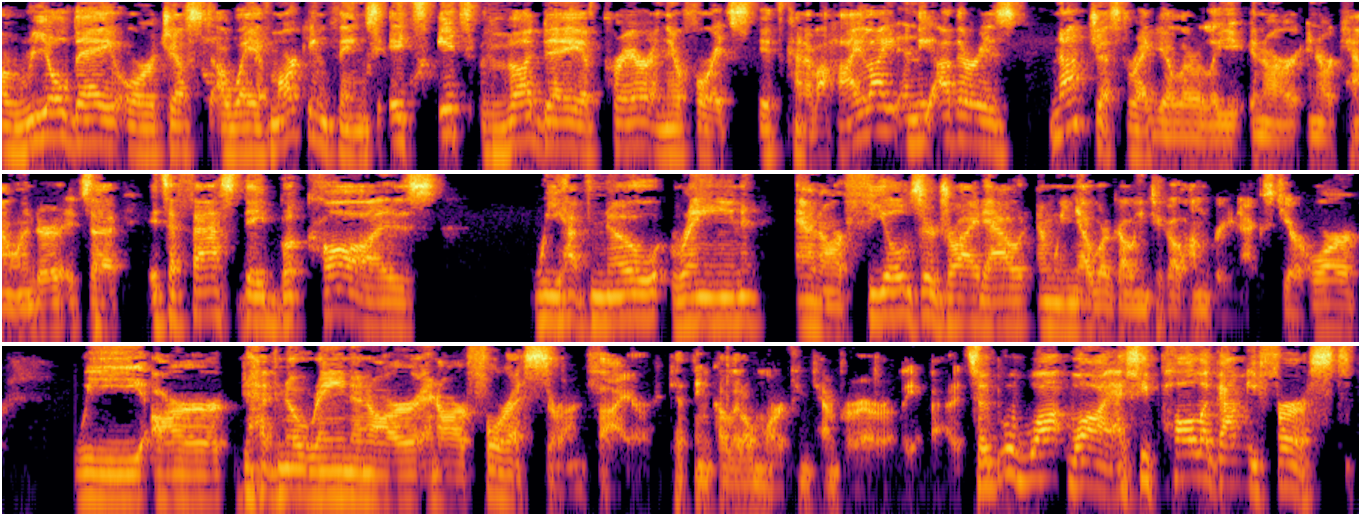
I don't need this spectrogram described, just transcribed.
a real day or just a way of marking things. It's it's the day of prayer, and therefore it's it's kind of a highlight. And the other is not just regularly in our in our calendar. It's a it's a fast day because we have no rain and our fields are dried out, and we know we're going to go hungry next year. Or we are have no rain and our and our forests are on fire to think a little more contemporarily about it. So why? I see paula got me first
